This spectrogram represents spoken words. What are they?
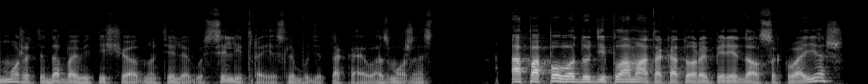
Можете добавить еще одну телегу селитра, если будет такая возможность. А по поводу дипломата, который передался Квояж,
